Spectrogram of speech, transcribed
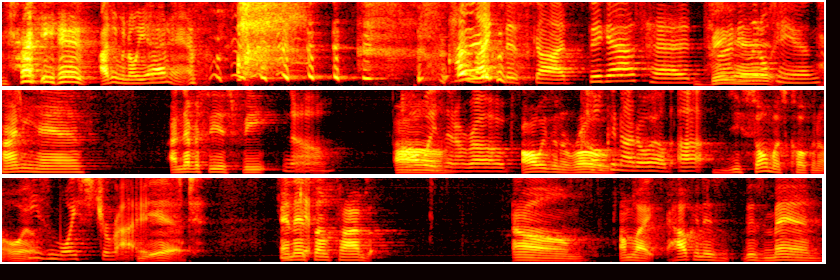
Tiny hands. I didn't even know he had hands. I like this God. Big ass head, Big tiny little hands. Tiny hands. I never see his feet. No. Always Um, in a robe. Always in a robe. Coconut oiled up. He's so much coconut oil. He's moisturized. Yeah. and then get- sometimes, um, I'm like, how can this this man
